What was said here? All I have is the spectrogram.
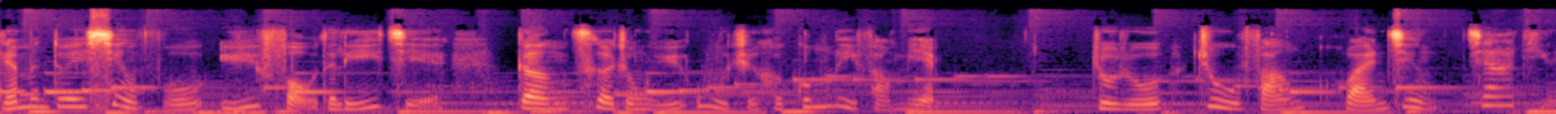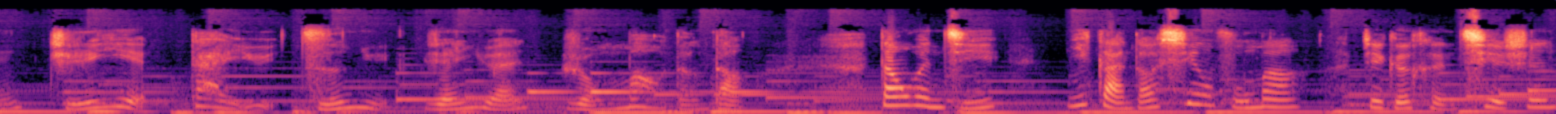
人们对幸福与否的理解更侧重于物质和功利方面。诸如住房、环境、家庭、职业、待遇、子女、人缘、容貌等等。当问及你感到幸福吗？这个很切身、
